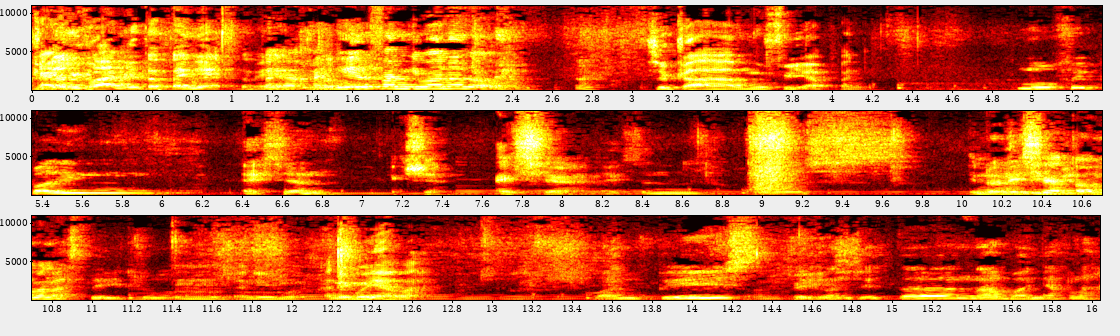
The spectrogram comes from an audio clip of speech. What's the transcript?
Kak Ivan kita tanya tentang ya kan film. Irfan gimana dong? Suka movie apa? Movie paling action. Action. Action. Action terus Indonesia atau mana? pasti itu. Hmm, anime. Animenya apa One Piece, One Piece. Titan, nah banyak lah.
